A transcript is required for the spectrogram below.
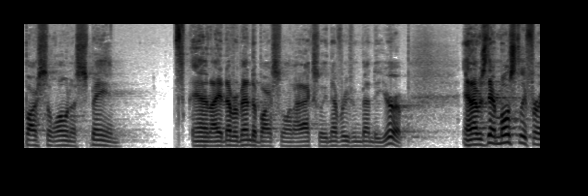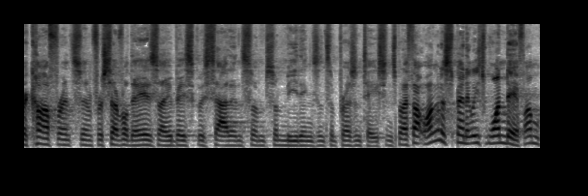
Barcelona, Spain. And I had never been to Barcelona. I'd actually never even been to Europe. And I was there mostly for a conference, and for several days, I basically sat in some, some meetings and some presentations. But I thought, well, I'm going to spend at least one day. If I'm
